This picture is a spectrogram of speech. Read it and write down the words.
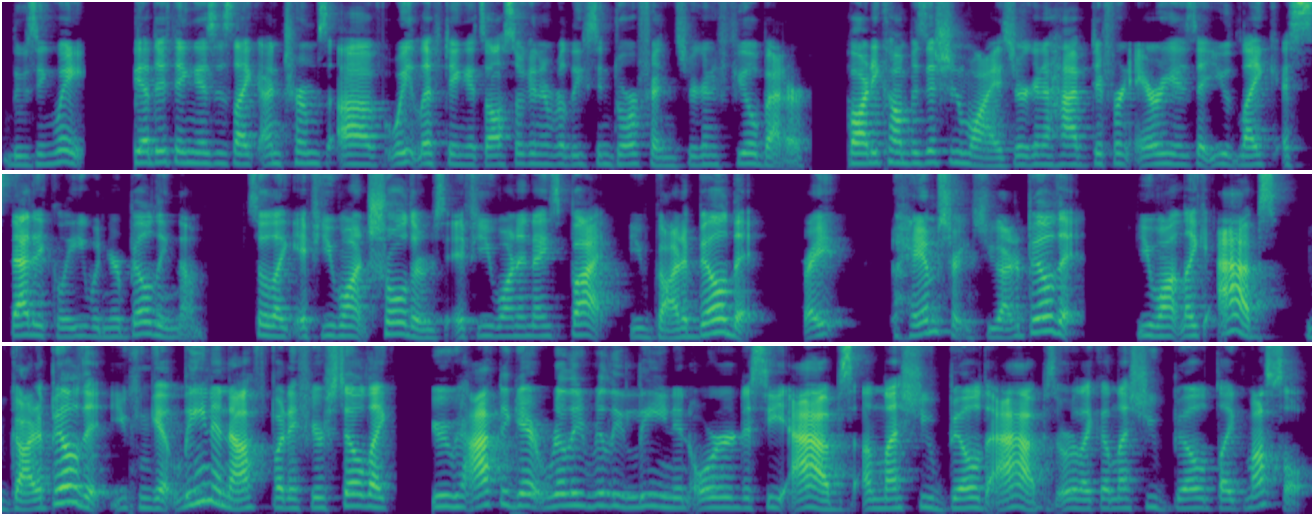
losing weight. The other thing is is like in terms of weightlifting, it's also going to release endorphins. You're going to feel better body composition wise, you're going to have different areas that you like aesthetically when you're building them. So, like if you want shoulders, if you want a nice butt, you've got to build it, right? Hamstrings, you got to build it. You want like abs, you got to build it. You can get lean enough, but if you're still like, you have to get really, really lean in order to see abs unless you build abs or like unless you build like muscle,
